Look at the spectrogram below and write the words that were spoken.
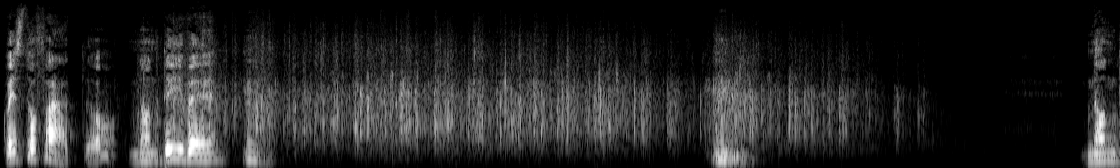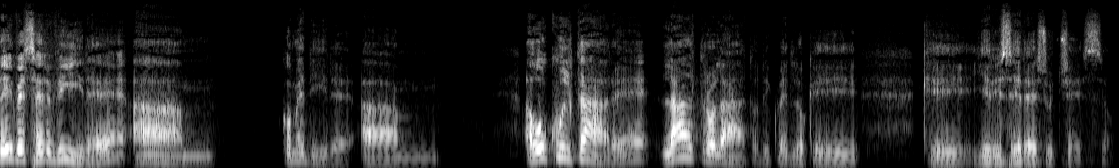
questo fatto non deve... non deve servire a, dire, a, a, occultare l'altro lato di quello che, che ieri sera è successo.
